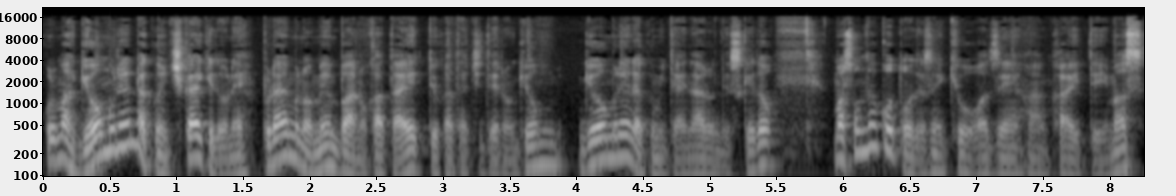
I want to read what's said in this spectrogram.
これまあ業務連絡に近いけどねプライムのメンバーの方へっていう形での業務連絡みたいになるんですけどまあそんなことをですね今日は前半書いています。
